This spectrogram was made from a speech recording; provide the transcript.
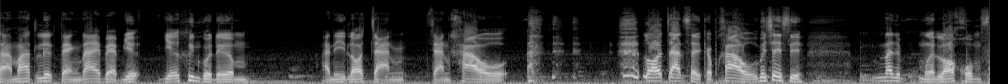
สามารถเลือกแต่งได้แบบเยอะเยอะขึ้นกว่าเดิม อันนี้ล้อจานจานข้าวล้อจานใส่กับข้าวไม่ใช่สิน่าจะเหมือนล้อคมไฟ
